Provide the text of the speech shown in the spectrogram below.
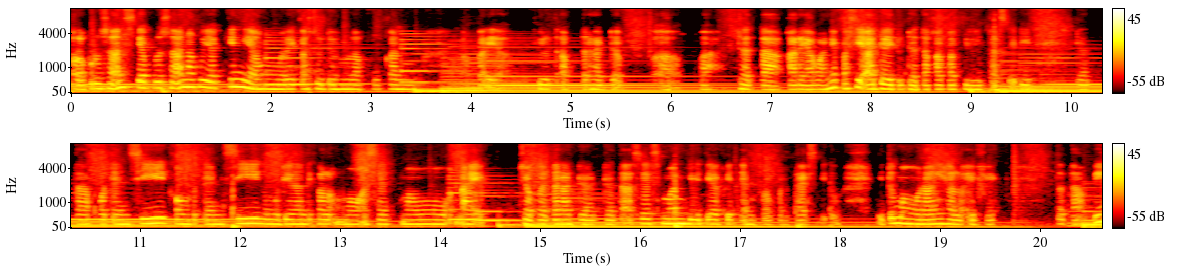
kalau perusahaan setiap perusahaan aku yakin yang mereka sudah melakukan apa ya build up terhadap uh, data karyawannya pasti ada itu data kapabilitas. Jadi data potensi kompetensi kemudian nanti kalau mau aset mau naik jabatan ada data assessment gitu ya fit and proper test gitu. Itu mengurangi halo efek. Tetapi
